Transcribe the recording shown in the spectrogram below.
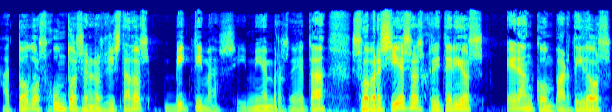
a todos juntos en los listados víctimas y miembros de ETA sobre si esos criterios eran compartidos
